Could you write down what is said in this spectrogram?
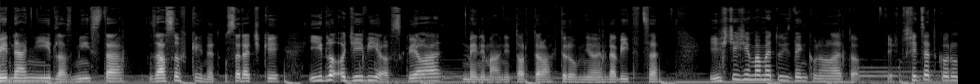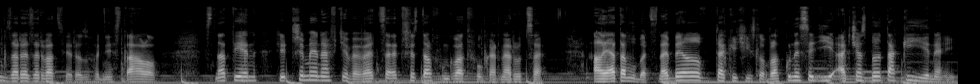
Objednání jídla z místa, zásuvky hned u sedačky, jídlo od JVL skvělé, minimálně tortila, kterou měli v nabídce. Ještě, že máme tu jízdenku na léto. Těch 30 korun za rezervaci rozhodně stálo. Snad jen, že tři mé naftě ve WC přestal fungovat foukar na ruce. Ale já tam vůbec nebyl, taky číslo vlaku nesedí a čas byl taky jiný.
